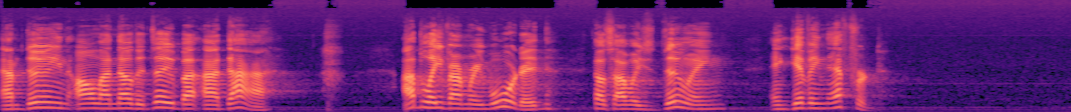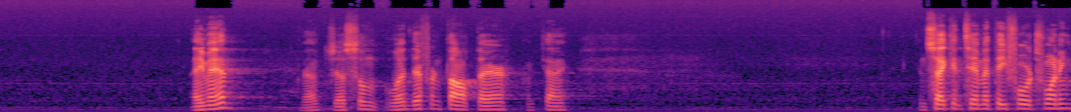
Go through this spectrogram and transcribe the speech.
I'm doing all I know to do, but I die. I believe I'm rewarded because I was doing and giving effort. Amen? Just a little different thought there. Okay. In 2 Timothy 4.20,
